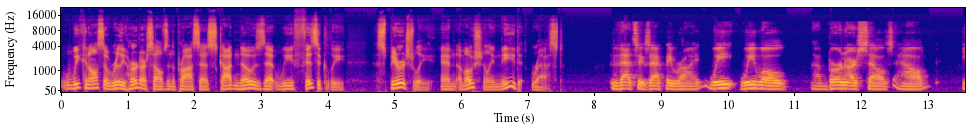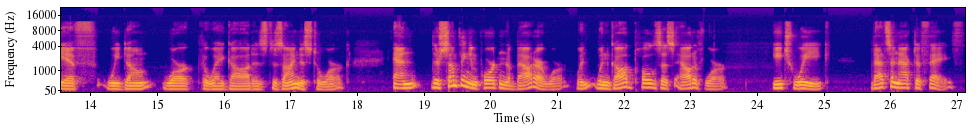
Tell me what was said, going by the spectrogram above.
we can also really hurt ourselves in the process. God knows that we physically, spiritually, and emotionally need rest. That's exactly right. We we will uh, burn ourselves out if we don't work the way God has designed us to work. And there's something important about our work. When, when God pulls us out of work each week, that's an act of faith.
